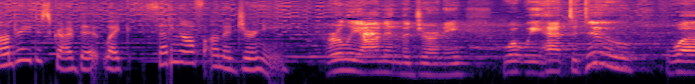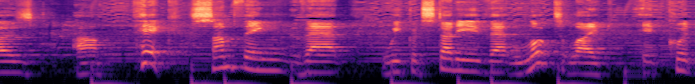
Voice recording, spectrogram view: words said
Andre described it like setting off on a journey. Early on in the journey, what we had to do was um, pick something that we could study that looked like it could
